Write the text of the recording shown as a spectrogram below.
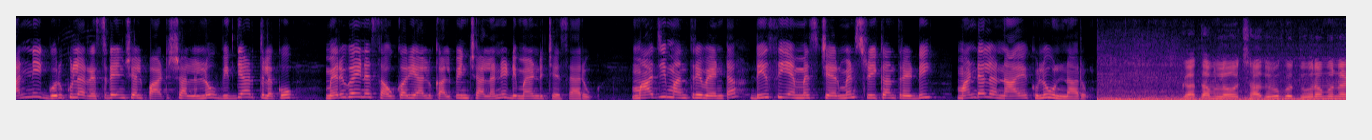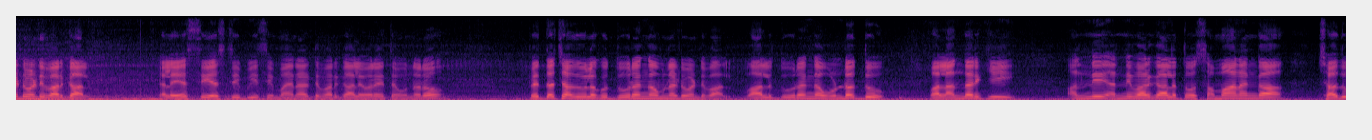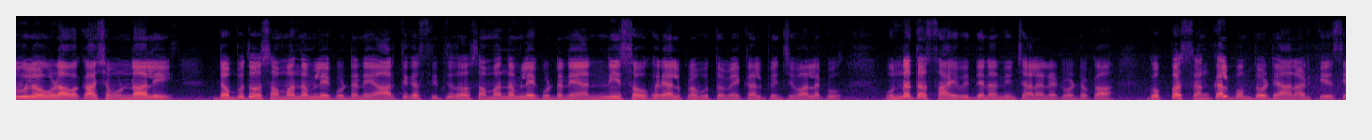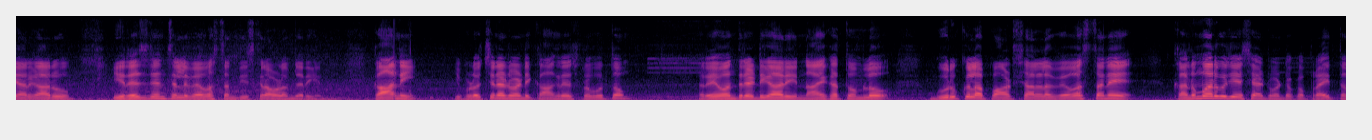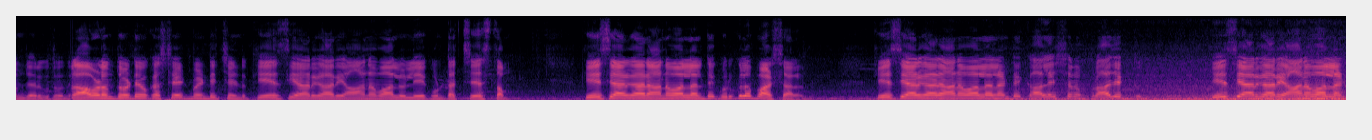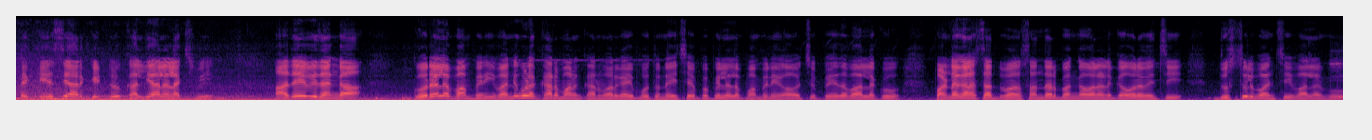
అన్ని గురుకుల రెసిడెన్షియల్ పాఠశాలల్లో విద్యార్థులకు మెరుగైన సౌకర్యాలు కల్పించాలని డిమాండ్ చేశారు. మాజీ మంత్రి వెంట డీసీఎంఎస్ చైర్మన్ శ్రీకాంత్ రెడ్డి మండల నాయకులు ఉన్నారు. గతంలో చదువుకు దూరం ఉన్నటువంటి వర్గాలు ఇలా ఎస్సీ ఎస్టీ బీసీ మైనారిటీ వర్గాలు ఎవరైతే ఉన్నారో పెద్ద చదువులకు దూరంగా ఉన్నటువంటి వాళ్ళు వాళ్ళు దూరంగా ఉండొద్దు. వాళ్ళందరికీ అన్ని అన్ని వర్గాలతో సమానంగా చదువులో కూడా అవకాశం ఉండాలి. డబ్బుతో సంబంధం లేకుండానే ఆర్థిక స్థితితో సంబంధం లేకుండానే అన్ని సౌకర్యాలు ప్రభుత్వమే కల్పించి వాళ్ళకు ఉన్నత స్థాయి విద్యను అందించాలనేటువంటి ఒక గొప్ప సంకల్పంతో ఆనాడు కేసీఆర్ గారు ఈ రెసిడెన్షియల్ వ్యవస్థను తీసుకురావడం జరిగింది. కానీ ఇప్పుడు వచ్చినటువంటి కాంగ్రెస్ ప్రభుత్వం రేవంత్ రెడ్డి గారి నాయకత్వంలో గురుకుల పాఠశాలల వ్యవస్థనే కనుమరుగు చేసేటువంటి ఒక ప్రయత్నం జరుగుతుంది. రావడంతో ఒక స్టేట్మెంట్ ఇచ్చిండు. కేసీఆర్ గారి ఆనవాళ్ళు లేకుండా చేస్తాం. కేసీఆర్ గారి ఆనవాళ్ళు అంటే గురుకుల పాఠశాలలు. కేసీఆర్ గారి ఆనవాళ్ళు అంటే కాళేశ్వరం ప్రాజెక్టు. కేసీఆర్ గారి ఆనవాళ్ళు అంటే కేసీఆర్ కిట్టు కళ్యాణ లక్ష్మి. అదేవిధంగా గొర్రెల పంపిణీ ఇవన్నీ కూడా కర్మ కనుమరుగైపోతున్నాయి చేప పిల్లల పంపిణీ కావచ్చు. పేదవాళ్ళకు పండగల సద్వ సందర్భంగా వాళ్ళని గౌరవించి దుస్తులు పంచి వాళ్ళకు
